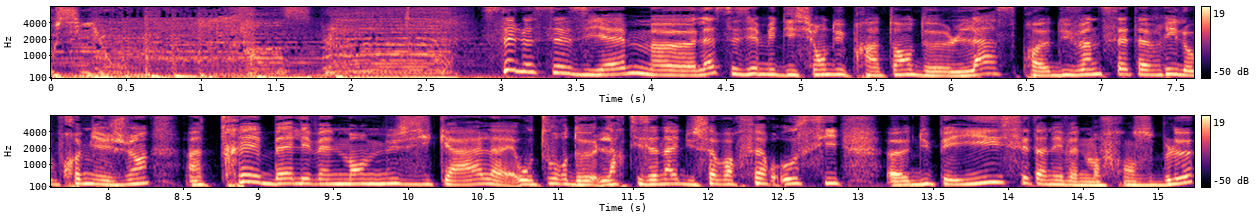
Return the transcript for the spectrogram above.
Roussillon. C'est le 16e, euh, la 16e édition du printemps de l'Aspre du 27 avril au 1er juin. Un très bel événement musical autour de l'artisanat et du savoir-faire aussi euh, du pays. C'est un événement France Bleu.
